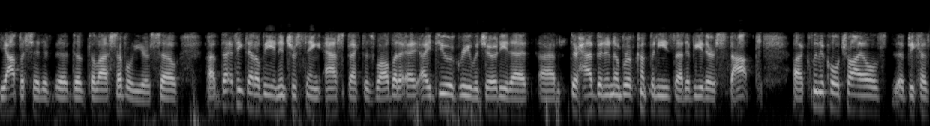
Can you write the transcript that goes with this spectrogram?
the opposite of the, the, the last several years. So uh, I think that'll be an interesting aspect as well. But I, I do agree with Jodi that um, there have been a number of companies that have either stopped uh, clinical trials uh, because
